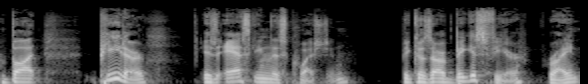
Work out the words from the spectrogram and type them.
but Peter is asking this question because our biggest fear, right,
